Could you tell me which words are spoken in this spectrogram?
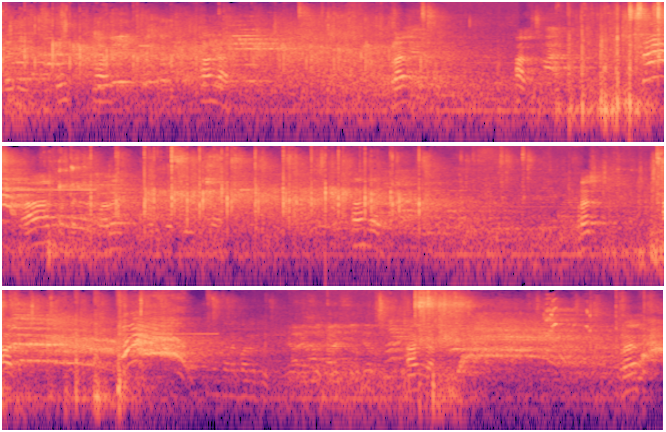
Denis. Palla. Vai. Palla. Palla, Farelli. Palla. Palla. Palla. Palla. Palla. Palla.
